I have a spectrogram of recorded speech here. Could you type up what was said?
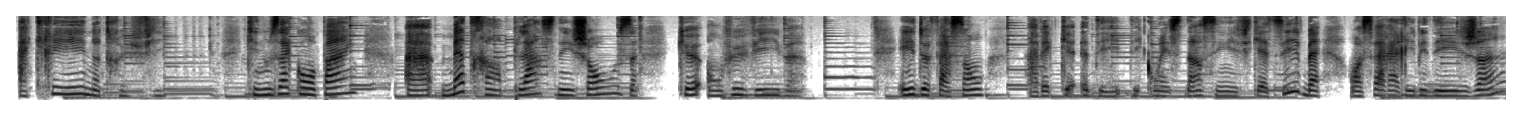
à créer notre vie qui nous accompagne à mettre en place des choses qu'on veut vivre. Et de façon avec des, coïncidences significatives, ben, on va se faire arriver des gens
